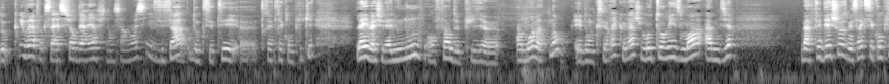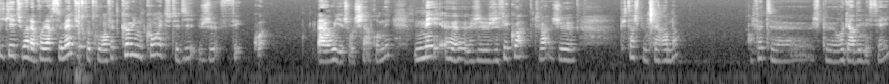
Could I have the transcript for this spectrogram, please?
Donc Et voilà, faut que ça assure derrière financièrement aussi. c'est ça, donc c'était euh, très très compliqué. Là, il va chez la nounou, enfin depuis euh, un mois maintenant. Et donc c'est vrai que là, je m'autorise moi à me dire, bah fais des choses. Mais c'est vrai que c'est compliqué, tu vois. La première semaine, tu te retrouves en fait comme une con et tu te dis, je fais quoi? Alors oui, il y a toujours le chien à promener, mais euh, je, je fais quoi Tu vois, je putain, je peux me faire un bain. En fait, euh, je peux regarder mes séries.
